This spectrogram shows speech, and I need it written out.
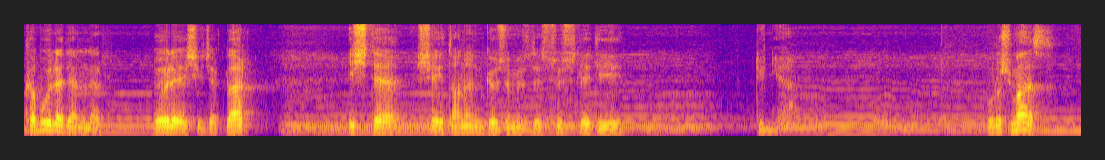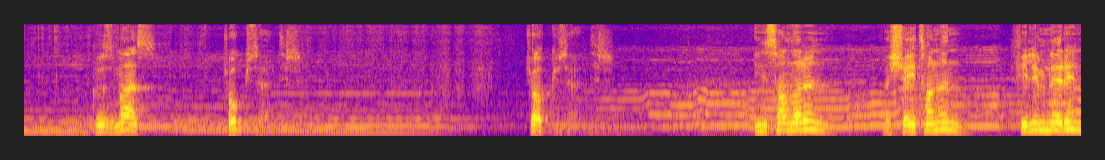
kabul edenler böyle yaşayacaklar. İşte şeytanın gözümüzde süslediği dünya. Buruşmaz, kızmaz, çok güzeldir. Çok güzeldir. İnsanların ve şeytanın, filmlerin,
